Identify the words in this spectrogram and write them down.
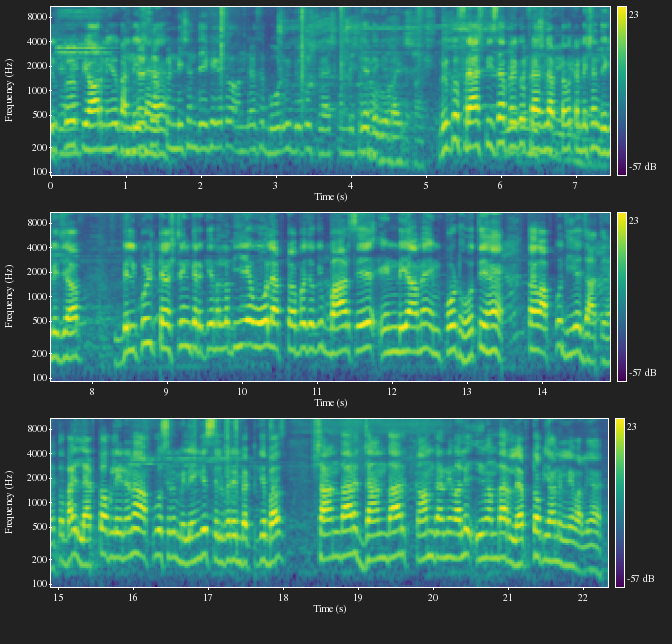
बिल्कुल प्योर न्यू कंडीशन है। कंडीशन देखेंगे तो अंदर से बोर्ड भी बिल्कुल फ्रेश कंडीशन ये देखिए भाई बिल्कुल फ्रेश पीस है बिल्कुल फ्रेश लैपटॉप कंडीशन देख लीजिए आप। बिल्कुल टेस्टिंग करके मतलब ये वो लैपटॉप है जो कि बाहर से इंडिया में इंपोर्ट होते हैं तब आपको दिए जाते हैं। तो भाई लैपटॉप लेने ना आपको सिर्फ़ मिलेंगे सिल्वर इम्पैक्ट के पास। शानदार जानदार काम करने वाले ईमानदार लैपटॉप यहाँ मिलने वाले हैं।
